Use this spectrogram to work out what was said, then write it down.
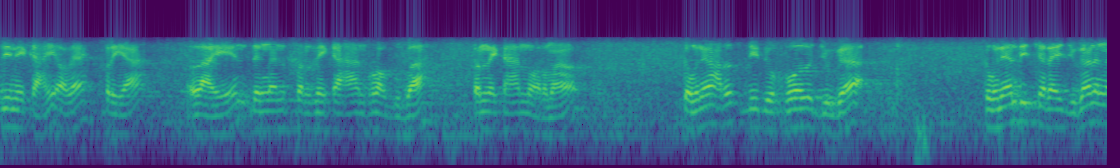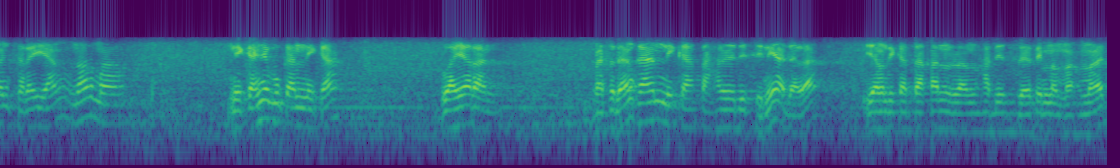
dinikahi oleh pria lain dengan pernikahan rogubah, pernikahan normal. Kemudian harus didukul juga Kemudian dicerai juga dengan cerai yang normal. Nikahnya bukan nikah bayaran. Nah, sedangkan nikah tahlil di sini adalah yang dikatakan dalam hadis dari Imam Ahmad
